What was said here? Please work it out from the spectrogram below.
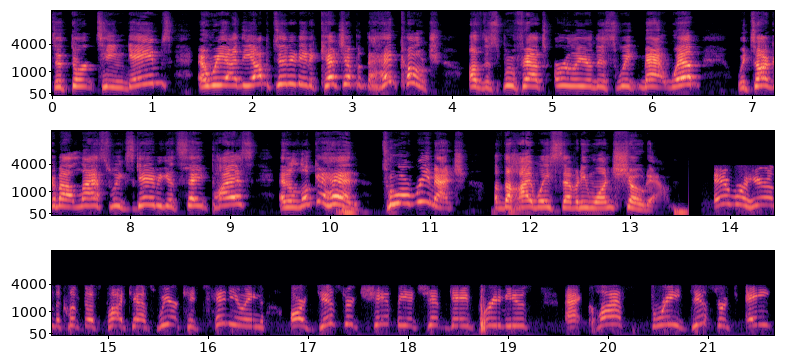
to 13 games. And we had the opportunity to catch up with the head coach of the Spoofhounds earlier this week, Matt Webb. We talk about last week's game against St. Pius and a look ahead to a rematch of the Highway 71 showdown. And we're here on the Cliff Notes podcast. We are continuing our district championship game previews at Class 3 District 8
